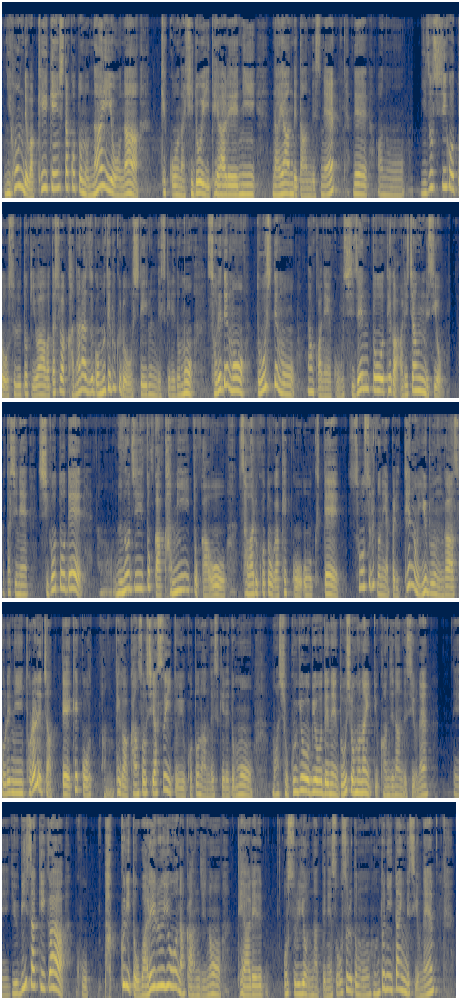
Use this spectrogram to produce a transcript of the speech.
日本では経験したことのないような結構なひどい手荒れに悩んでたんですね。で、あの、水仕事をする時は私は必ずゴム手袋をしているんですけれどもそれでもどうしてもなんかねこう自然と手が荒れちゃうんですよ私ね仕事で布地とか紙とかを触ることが結構多くてそうするとねやっぱり手の油分がそれに取られちゃって結構あの手が乾燥しやすいということなんですけれども、まあ、職業病でねどうしようもないっていう感じなんですよね。で指先がこうパックリと割れるような感じの手荒れをするようになってねそうするともう本当に痛いんですよね。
